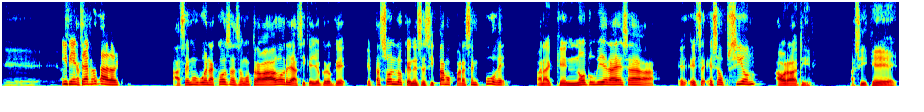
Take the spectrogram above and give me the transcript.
Eh, y bien trabajadores. Hacemos buenas cosas, somos trabajadores, así que yo creo que estas son lo que necesitamos para ese empuje, para que no tuviera esa, e, esa, esa opción, ahora la tiene. Así que,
